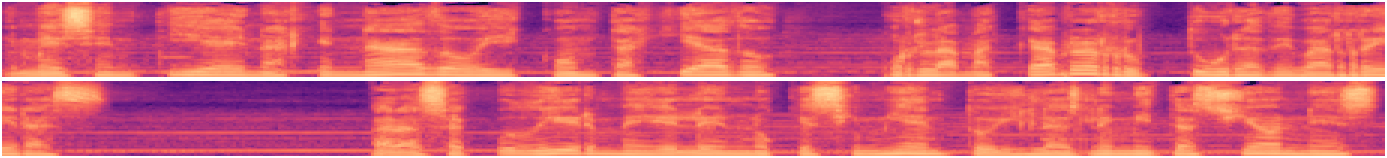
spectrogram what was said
y me sentía enajenado y contagiado por la macabra ruptura de barreras. Para sacudirme el enloquecimiento y las limitaciones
